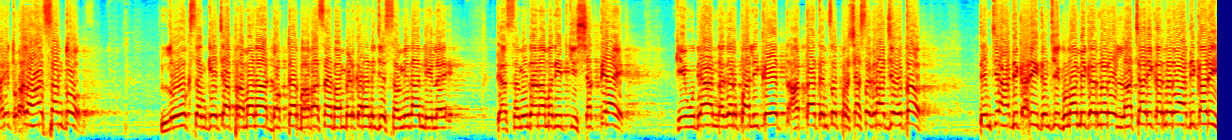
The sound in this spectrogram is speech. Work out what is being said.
आणि तुम्हाला आज सांगतो लोकसंख्येच्या प्रमाणात डॉक्टर बाबासाहेब आंबेडकरांनी जे संविधान लिहिलंय त्या संविधानामध्ये इतकी शक्ती आहे की उद्या नगरपालिकेत आता त्यांचं प्रशासक राज्य होतं. त्यांचे अधिकारी त्यांची गुलामी करणारे लाचारी करणारे अधिकारी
